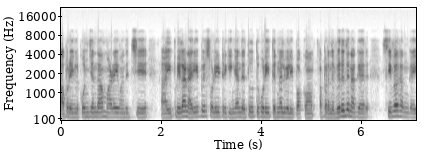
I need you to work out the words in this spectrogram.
அப்புறம் எங்களுக்கு கொஞ்சம் தான் மழை வந்துச்சு. இப்படிலாம் நிறைய பேர் சொல்லிட்டு இருக்கீங்க. இந்த தூத்துக்குடி திருநெல்வேலி பக்கம். அப்புறம் இந்த விருதுநகர் சிவகங்கை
